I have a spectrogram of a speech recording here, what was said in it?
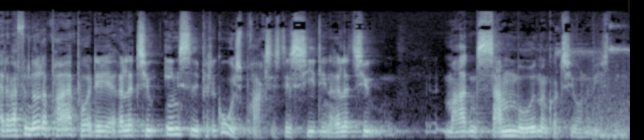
der i hvert fald noget, der peger på, at det er relativt ensidig pædagogisk praksis. Det vil sige, at det er en relativt meget den samme måde, man går til undervisningen.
